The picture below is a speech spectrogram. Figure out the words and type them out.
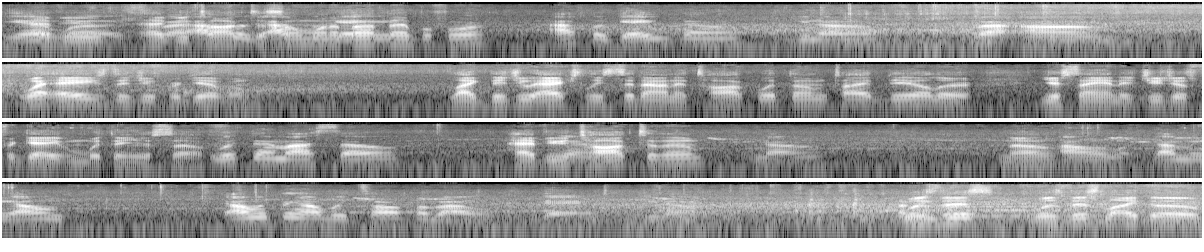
Yeah, have you was. have you talked to someone about that before? I forgave them, you know, but um, What age did you forgive them? Like, did you actually sit down and talk with them, type deal, or you're saying that you just forgave them within yourself? within myself, Have you Yeah. talked to them? no. No. I don't. I mean, I don't. I don't think I would talk about that, you know. I was mean, this was this like a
